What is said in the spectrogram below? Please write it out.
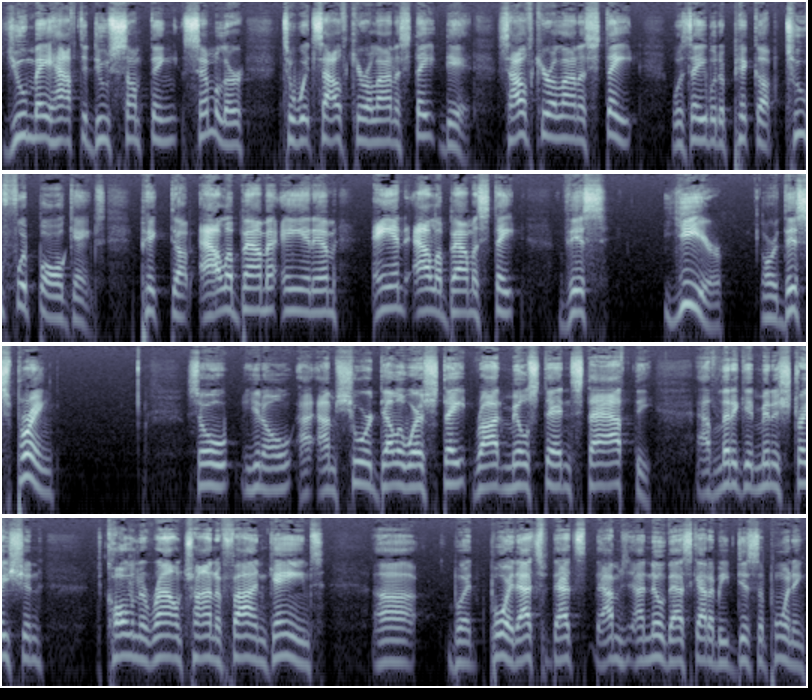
you may have to do something similar to what South Carolina State did. South Carolina State was able to pick up two football games, picked up Alabama A&M and Alabama State this year or this spring. So, you know, I, am sure Delaware State, Rod Milstead and staff, the athletic administration, calling around trying to find games. Uh, but boy, that's that's I'm, I know that's got to be disappointing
